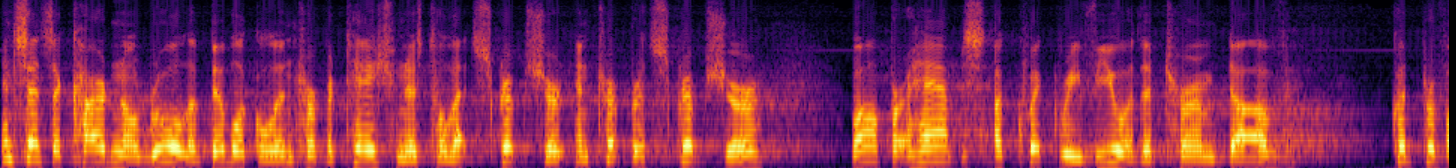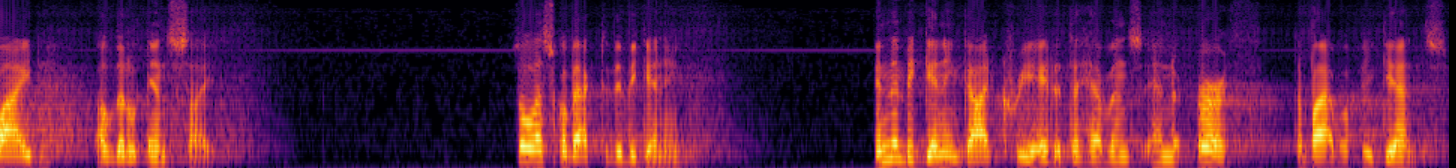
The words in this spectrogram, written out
And since a cardinal rule of biblical interpretation is to let Scripture interpret Scripture, well, perhaps a quick review of the term dove could provide a little insight. So let's go back to the beginning. In the beginning, God created the heavens and the earth, the Bible begins.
